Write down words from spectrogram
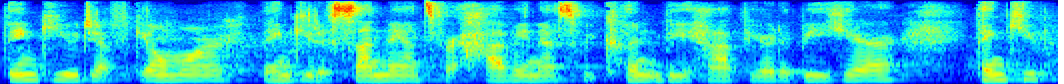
thank you, Geoff Gilmore. Thank you to Sundance for having us. We couldn't be happier to be here. Thank you.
